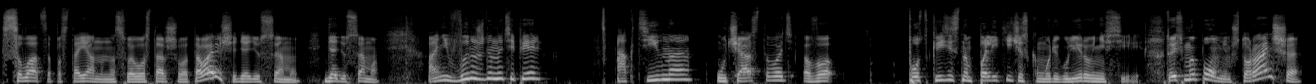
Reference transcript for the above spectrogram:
ссылаться постоянно на своего старшего товарища, дядю Сэму, дядю Сэма, они вынуждены теперь активно участвовать в посткризисном политическом урегулировании в Сирии. То есть мы помним, что раньше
